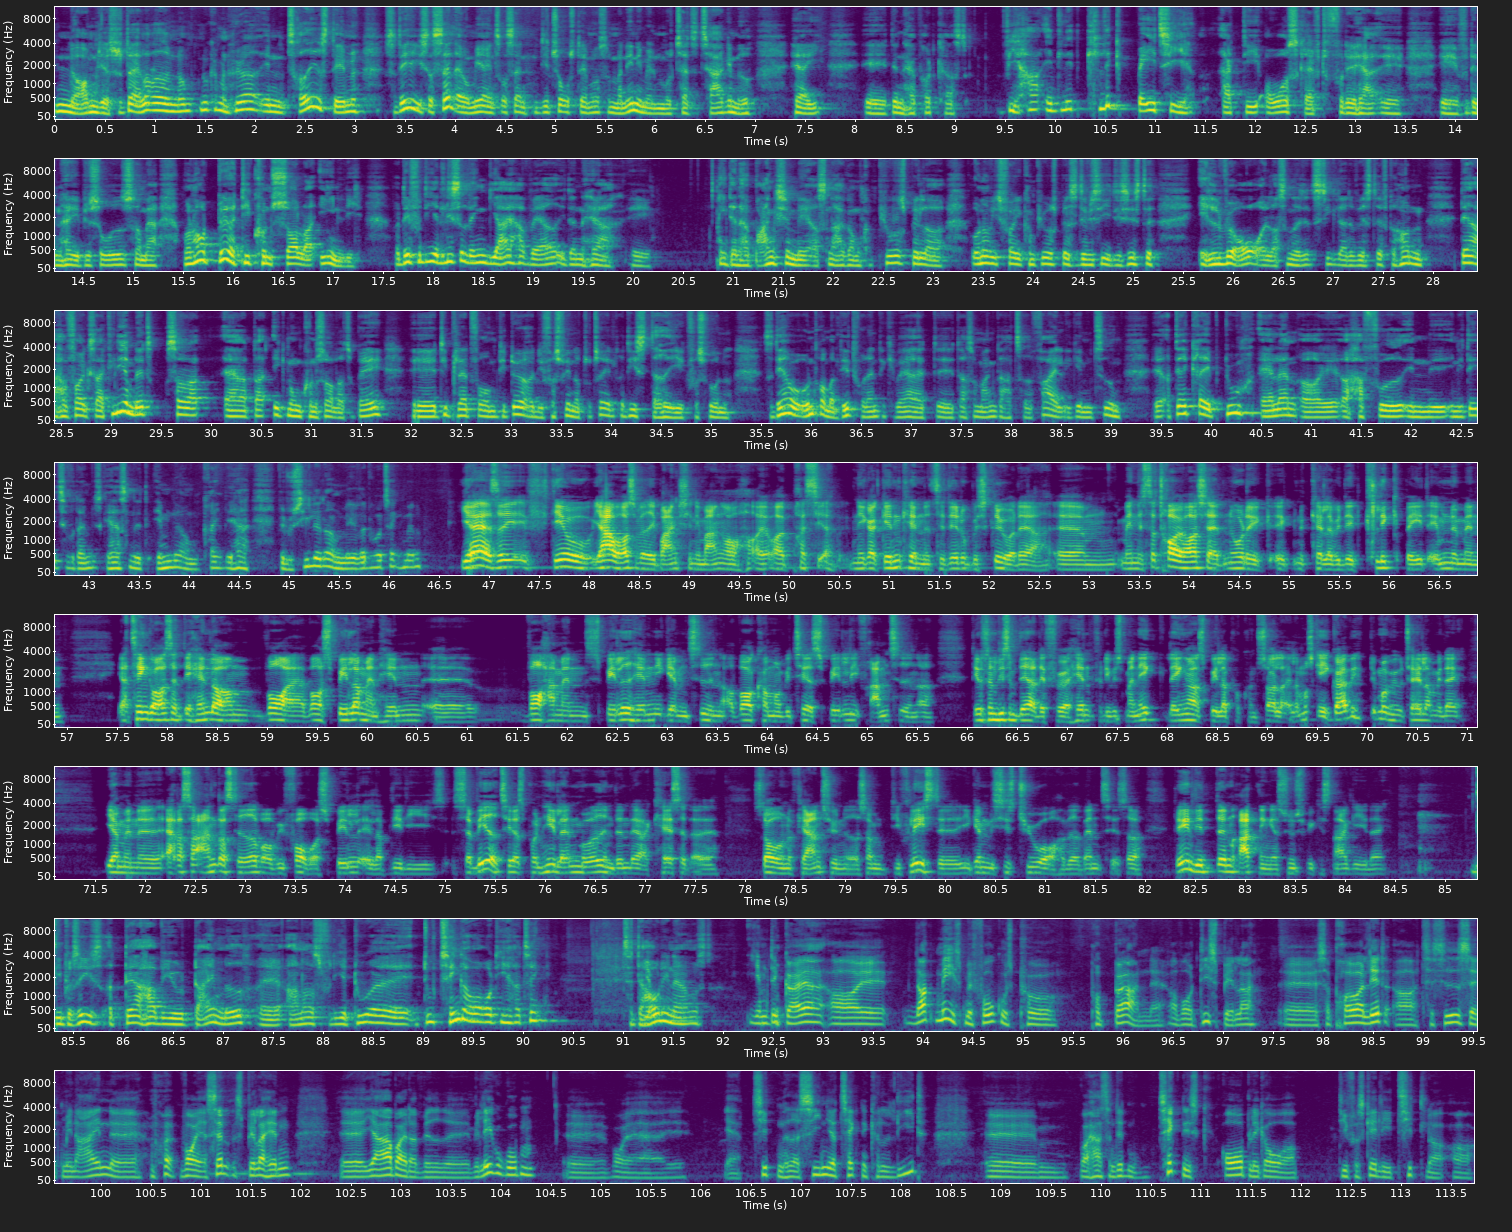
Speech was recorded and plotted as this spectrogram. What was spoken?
Nå, men jeg synes da allerede, nu, nu kan man høre en tredje stemme, så det i sig selv er jo mere interessant end de to stemmer, som man indimellem må tage til takke med her i øh, den her podcast. Vi har et lidt clickbaity-agtig overskrift for, det her, øh, øh, for den her episode, som er, hvornår dør de konsoller egentlig? Og det er fordi, at lige så længe jeg har været i den her øh, i den her branche med at snakke om computerspil og undervise for i computerspil, så det vil sige de sidste 11 år eller sådan noget, det stil er det vist efterhånden, der har folk sagt, lige om lidt, så er der ikke nogen konsoller tilbage, øh, de platforme de dør, og de forsvinder totalt, og de er stadig ikke forsvundet. Så det har jo undret mig lidt, hvordan det kan være, at øh, der er så mange, der har taget fejl igennem tiden. Øh, og det greb du, Allan, og, og har fået en, en idé til, hvordan vi skal have sådan et emne omkring det her. Vil du sige lidt om, hvad du har tænkt med det? Ja, altså, det er jo, jeg har jo også været i branchen i mange år, og, og præcis, nikker genkendende til det, du beskriver der. Øhm, men så tror jeg også, at nu, det, nu kalder vi det et clickbait-emne, men jeg tænker også, at det handler om, hvor, er, hvor spiller man henne, øh, hvor har man spillet henne igennem tiden, og hvor kommer vi til at spille i fremtiden, og det er jo sådan ligesom der, det fører hen, fordi hvis man ikke længere spiller på konsoller, eller måske gør vi, det må vi jo tale om i dag, jamen øh, er der så andre steder, hvor vi får vores spil, eller bliver de serveret til os på en helt anden måde, end den der kasse, der står under fjernsynet, og som de fleste igennem de sidste 20 år har været vant til. Så det er egentlig den retning, jeg synes, vi kan snakke i i dag. Lige præcis, og der har vi jo dig med, øh, Anders, fordi at du, øh, du tænker over de her ting til daglig jamen, nærmest. Jamen det gør jeg, og øh, nok mest med fokus på, på børnene, og hvor de spiller. Øh, så prøver lidt at tilsidesætte min egen, øh, hvor jeg selv spiller henne. Øh, jeg arbejder ved, øh, ved Lego-gruppen, øh, hvor jeg, øh, ja, titlen hedder Senior Technical Lead, øh, hvor jeg har sådan lidt en teknisk overblik over de forskellige titler og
